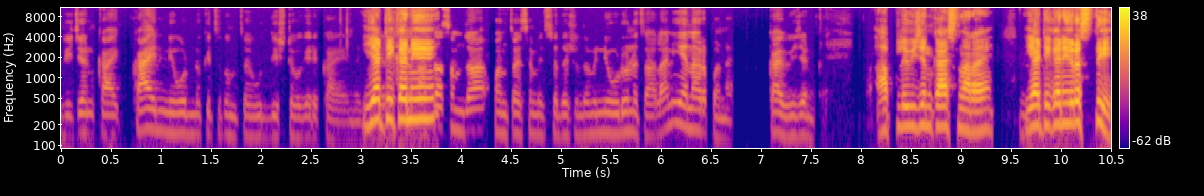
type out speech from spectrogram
विजन काय काय निवडणुकीचं तुमचं उद्दिष्ट वगैरे काय आहे? म्हणजे या ठिकाणी- आता समजा पंचायत समिती सदस्य तुम्ही निवडूनच आला आणि येणार पण आहे. काय विजन काय आपलं विजन काय असणार आहे? या ठिकाणी रस्ते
